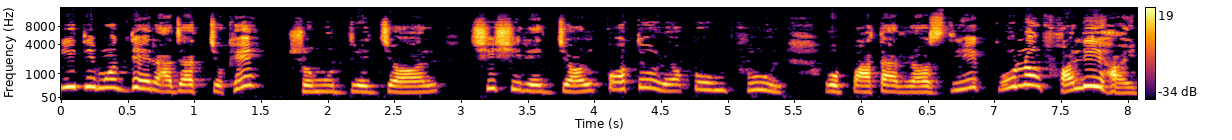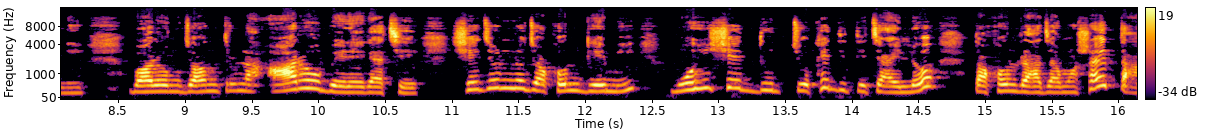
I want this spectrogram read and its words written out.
ইতিমধ্যে রাজার চোখে সমুদ্রের জল, শিশিরের জল, কত রকম ফুল ও পাতার রস দিয়ে কোনো ফলই হয়নি, বরং যন্ত্রণা আরও বেড়ে গেছে। সেজন্য যখন গেমি মহিষের দুধ চোখে দিতে চাইল, তখন রাজামশাই তা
